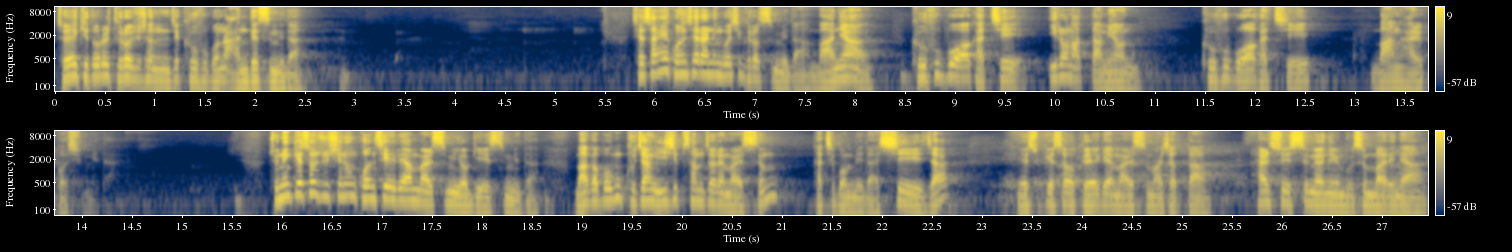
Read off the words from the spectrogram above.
저의 기도를 들어주셨는지 그 후보는 안 됐습니다. 세상의 권세라는 것이 그렇습니다. 만약 그 후보와 같이 일어났다면 그 후보와 같이 망할 것입니다. 주님께서 주시는 권세에 대한 말씀이 여기에 있습니다. 마가복음 9장 23절의 말씀 같이 봅니다. 시작. 예수께서 그에게 말씀하셨다. 할 수 있으면이 무슨 말이냐?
